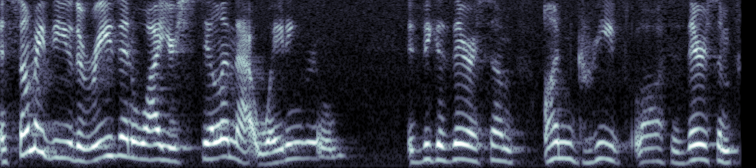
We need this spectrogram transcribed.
And some of you, the reason why you're still in that waiting room is because there are some ungrieved losses. There are some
